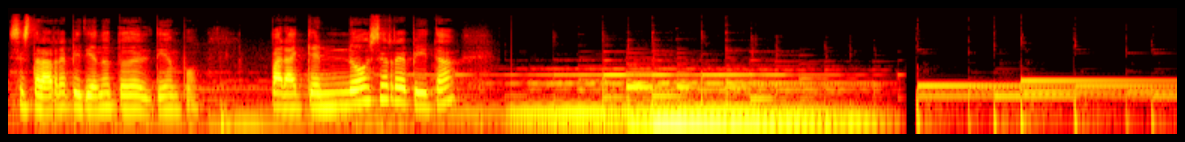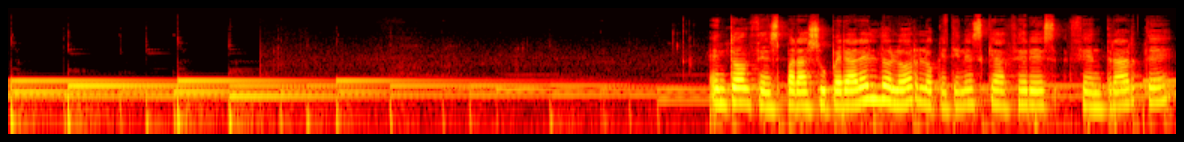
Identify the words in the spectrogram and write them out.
se estará repitiendo todo el tiempo. Para que no se repita, Entonces, para superar el dolor, lo que tienes que hacer es centrarte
